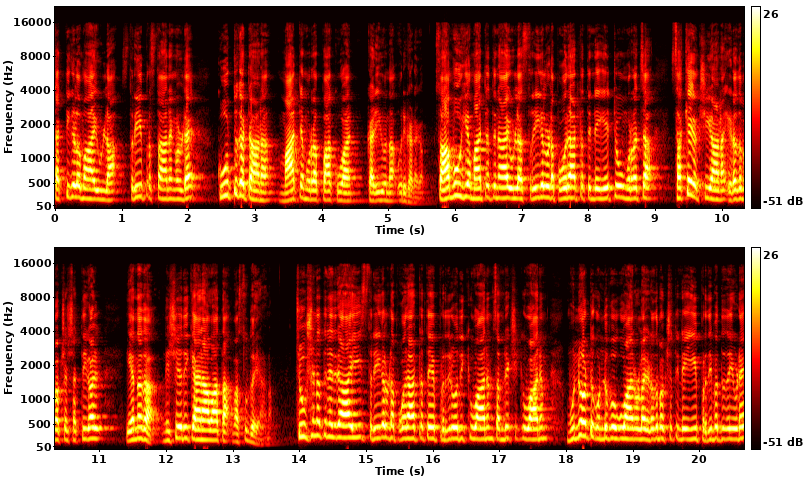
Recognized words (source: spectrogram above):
ശക്തികളുമായുള്ള സ്ത്രീ പ്രസ്ഥാനങ്ങളുടെ കൂട്ടുകെട്ടാണ് മാറ്റമുറപ്പാക്കുവാൻ കഴിയുന്ന ഒരു ഘടകം. സാമൂഹ്യ മാറ്റത്തിനായുള്ള സ്ത്രീകളുടെ പോരാട്ടത്തിന്റെ ഏറ്റവും ഉറച്ച സഖ്യകക്ഷിയാണ് ഇടതുപക്ഷ ശക്തികൾ എന്നത് നിഷേധിക്കാനാവാത്ത വസ്തുതയാണ്. ചൂഷണത്തിനെതിരായി സ്ത്രീകളുടെ പോരാട്ടത്തെ പ്രതിരോധിക്കുവാനും സംരക്ഷിക്കുവാനും മുന്നോട്ട് കൊണ്ടുപോകുവാനുള്ള ഇടതുപക്ഷത്തിന്റെ ഈ പ്രതിബദ്ധതയുടെ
